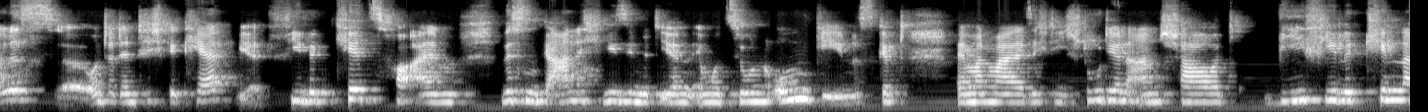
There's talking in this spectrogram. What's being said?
alles äh, unter den Tisch gekehrt wird. Viele Kids vor allem wissen gar nicht, wie sie mit ihren Emotionen umgehen. Es gibt, wenn man mal sich die Studien anschaut, wie viele Kinder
